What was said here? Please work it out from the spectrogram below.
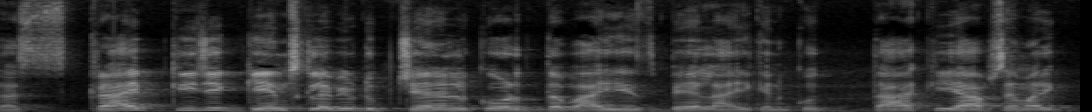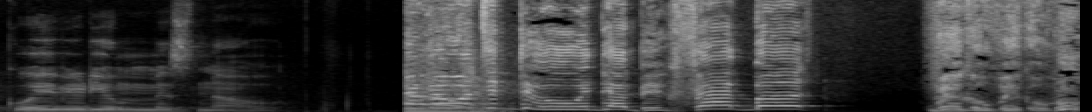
सब्सक्राइब कीजिए गेम्स क्लब यूट्यूब चैनल को और दबाइए इस बेल आइकन को ताकि आपसे हमारी कोई वीडियो मिस ना हो. Wiggle, wiggle, woo.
